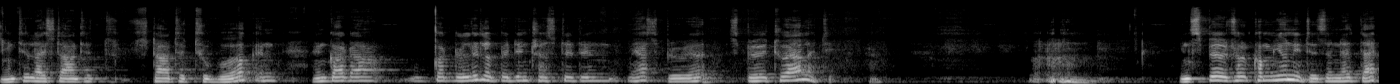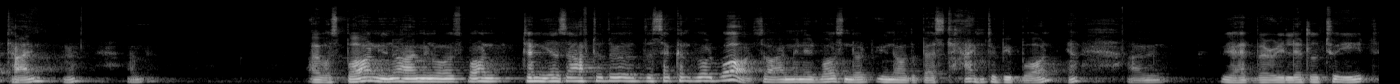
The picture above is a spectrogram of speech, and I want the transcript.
Until I started, started to work and, and got a got a little bit interested in yeah, spirit, spirituality. in spiritual communities, and at that time, um, I was born, you know, I mean, I was born 10 years after the, the Second World War. So, I mean, it wasn't, you know, the best time to be born. Yeah? I mean, we had very little to eat.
